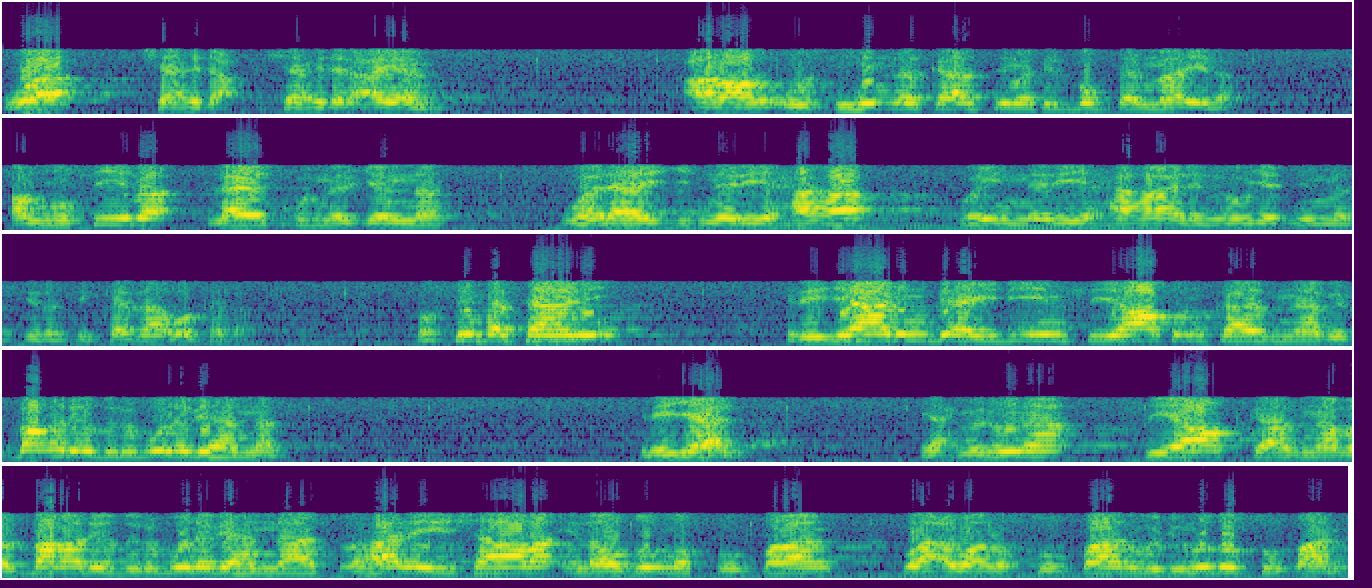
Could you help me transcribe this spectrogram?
وشاهد شاهد العيان. على رؤوسهن كأسلمة البخت المائلة. المصيبة لا يدخلن الجنة ولا يجدن ريحها وإن ريحها ليوجد من مسيرة كذا وكذا. والصفة الثانية رجال بأيديهم سياط كأذناب البقر يضربون بها الناس. رجال يحملون سياط كأذناب البقر يضربون بها الناس وهذا إشارة إلى ظلم السلطان وأعوان السلطان وجنود السلطان.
